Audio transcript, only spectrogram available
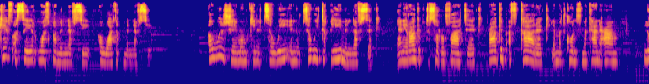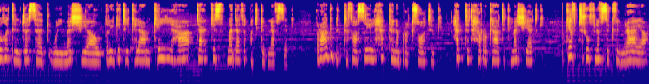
كيف أصير واثقة من نفسي أو واثق من نفسي؟ أول شيء ممكن تسويه إنه تسوي تقييم لنفسك. يعني راقب تصرفاتك راقب أفكارك لما تكون في مكان عام. لغة الجسد والمشية وطريقة الكلام كلها تعكس مدى ثقتك بنفسك. راقب التفاصيل حتى نبرة صوتك حتى تحركاتك مشيتك. كيف تشوف نفسك في المراية.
